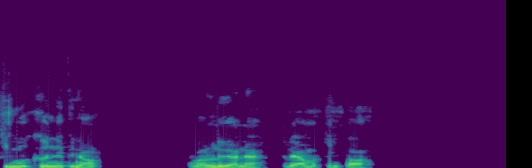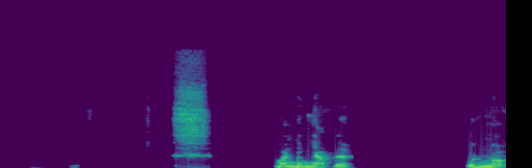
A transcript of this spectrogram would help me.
กินมื้อคืนนี่พี่น้องแล้วก็เหลือนะจะได้เอามากินต่อ มันหยาบๆเลยบนเนาะ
